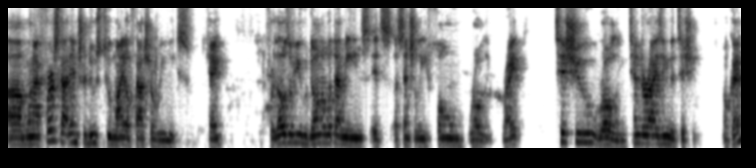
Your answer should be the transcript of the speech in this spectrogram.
um, when I first got introduced to myofascial release, okay, for those of you who don't know what that means, it's essentially foam rolling, right? Tissue rolling, tenderizing the tissue, okay?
